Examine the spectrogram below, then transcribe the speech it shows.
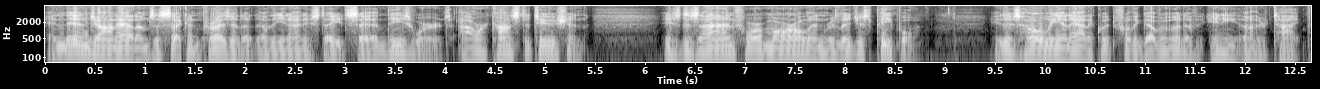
And then John Adams, the second president of the United States, said these words Our Constitution is designed for a moral and religious people. It is wholly inadequate for the government of any other type.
